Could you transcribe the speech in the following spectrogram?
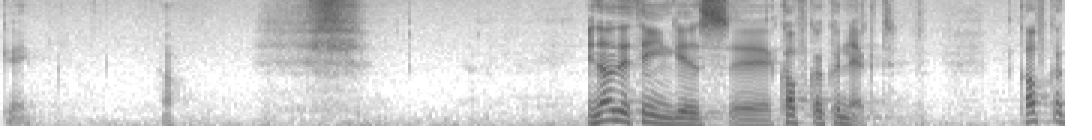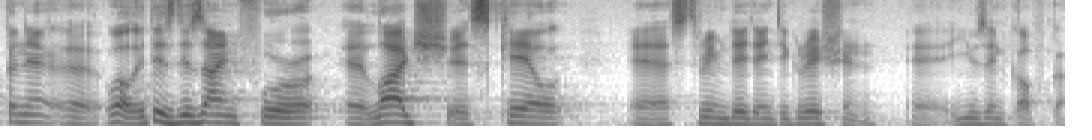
Okay. Oh. Another thing is Kafka Connect. Kafka Connect, uh, well, it is designed for a large uh, scale uh, stream data integration uh, using Kafka.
